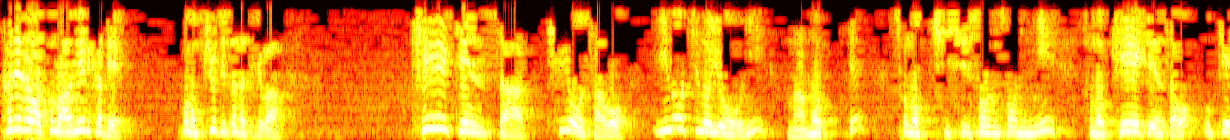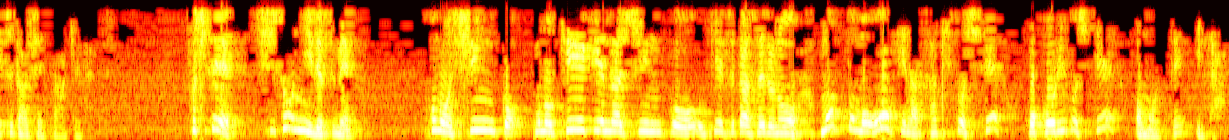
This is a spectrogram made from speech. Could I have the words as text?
た。彼らはそのアメリカで、このピューティタンたちは、経験さ、清さを命のように守って、その子孫孫にその経験さを受け継がせたわけです。そして、子孫にですね、この信仰、この経験な信仰を受け継がせるのを最も大きな価値として、誇りとして思っていた。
